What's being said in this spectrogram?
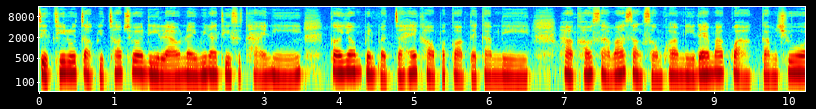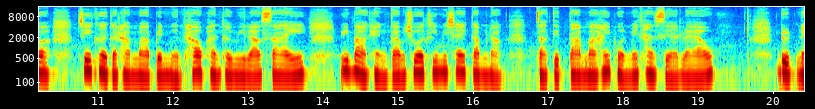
จิตที่รู้จักผิดชอบชั่วดีแล้วในวินาทีสุดท้ายนี้ ก็ย่อมเป็นปัจจัยให้เขาประกอบแต่กรรมดี หากเขาสามารถสั่งสมความดีได้มากกว่ากรรมชั่ว ที่เคยกระทำมาเป็นหมื่นเท่าพันทวีแล้วไซวิบากแห่งกรรมชั่วที่ไม่ใช่กรรมหนักจากติดตามมาให้ผลไม่ทันเสียแล้ว ดุดใน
